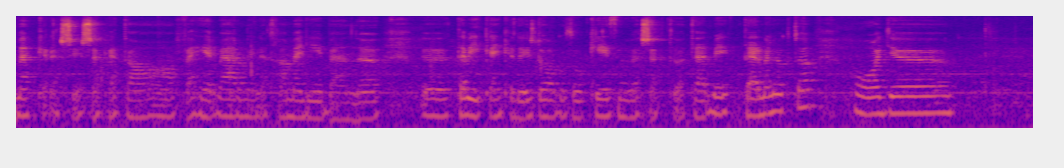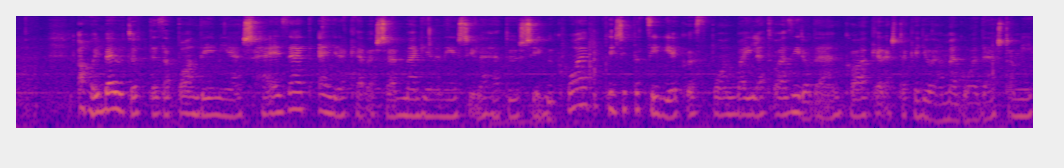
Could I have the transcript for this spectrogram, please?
megkereséseket a Fehérváron, illetve a megyében tevékenykedő és dolgozó kézművesektől, termelőktől, hogy ahogy beütött ez a pandémiás helyzet, egyre kevesebb megjelenési lehetőségük volt, és itt a civil központba, illetve az irodánkkal kerestek egy olyan megoldást, ami,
